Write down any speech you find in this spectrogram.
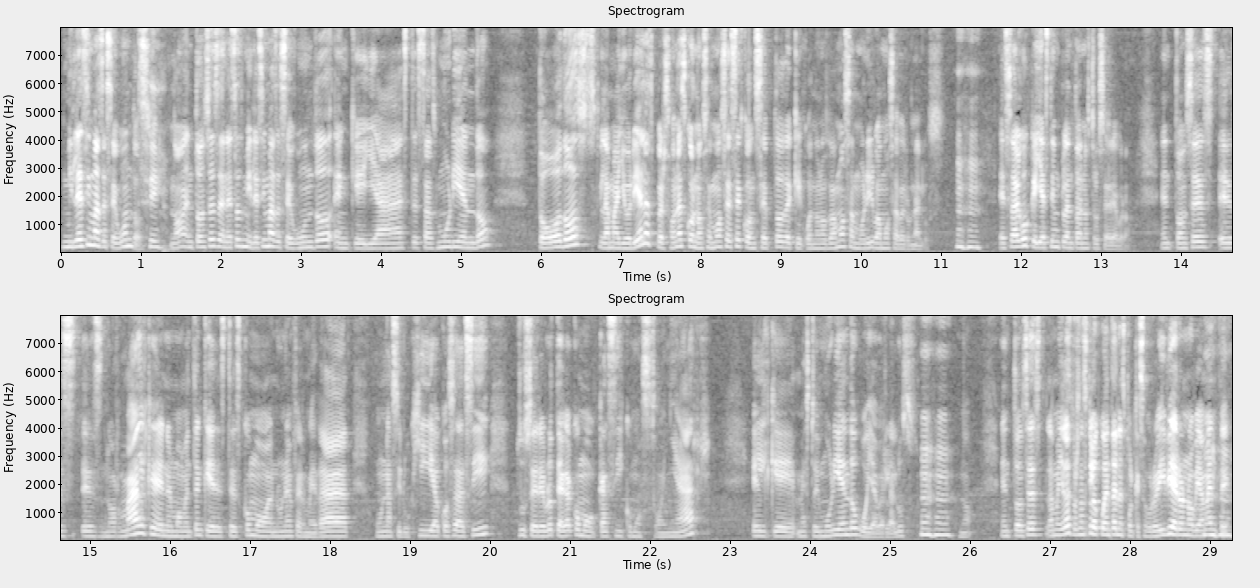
milésimas de segundo, Sí. ¿no? Entonces, en esas milésimas de segundo en que ya te estás muriendo, todos, la mayoría de las personas conocemos ese concepto de que cuando nos vamos a morir vamos a ver una luz. Es algo que ya está implantado en nuestro cerebro. Entonces es, es normal que en el momento en que estés como en una enfermedad, una cirugía, cosas así, tu cerebro te haga como casi como soñar el que me estoy muriendo, voy a ver la luz. ¿no? Entonces, la mayoría de las personas que lo cuentan es porque sobrevivieron, obviamente.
